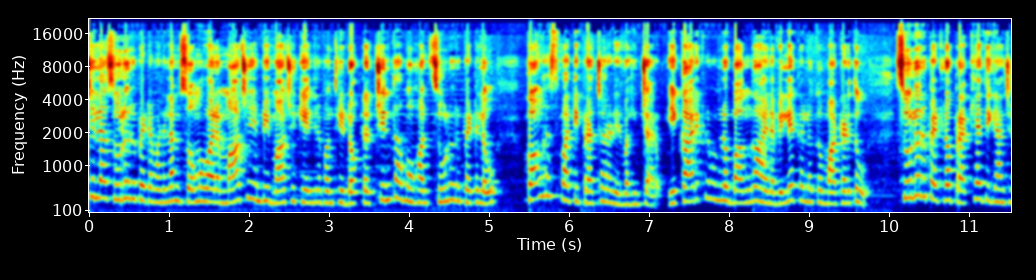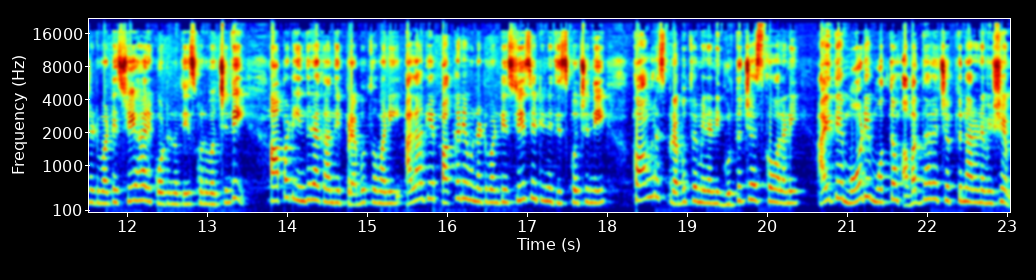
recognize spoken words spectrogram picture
జిల్లా సూలూరుపేట మండలం సోమవారం మాజీ ఎంపీ మాజీ కేంద్ర మంత్రి డాక్టర్ చింతామోహన్ సూలూరుపేటలో కాంగ్రెస్ పార్టీ ప్రచారం నిర్వహించారు. ఈ కార్యక్రమంలో భాగంగా ఆయన విలేకరులతో మాట్లాడుతూ సూలూరుపేటలో ప్రఖ్యాతిగాంచినటువంటి శ్రీహరికోటను తీసుకుని వచ్చింది. అప్పటి ఇందిరాగాంధీ ప్రభుత్వమని అలాగే పక్కనే ఉన్నటువంటి శ్రీ సిటీని తీసుకొచ్చింది కాంగ్రెస్ ప్రభుత్వమేనని గుర్తు చేసుకోవాలని అయితే మోడీ మొత్తం అబద్ధాలే చెప్తున్నారన్న విషయం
